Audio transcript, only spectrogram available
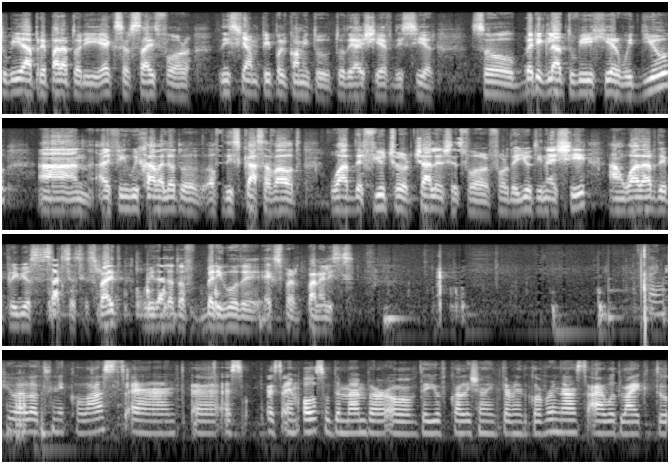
to be a preparatory exercise for these young people coming to, to the IGF this year. So very glad to be here with you. And I think we have a lot of, of discuss about what the future challenges for, for the youth in IG and what are the previous successes, right? With a lot of very good uh, expert panelists. Nicolas. And uh, as, as I'm also the member of the Youth Coalition Internet Governance, I would like to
